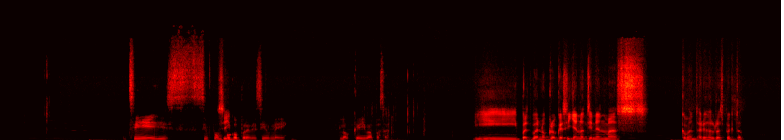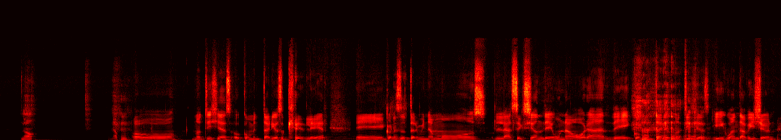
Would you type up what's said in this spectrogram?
Sí, sí fue un poco predecible lo que iba a pasar. Y pues bueno, creo que si ya no tienen más comentarios al respecto. No. O noticias o comentarios que leer. Eh, con eso terminamos la sección de una hora de comentarios, noticias y WandaVision.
